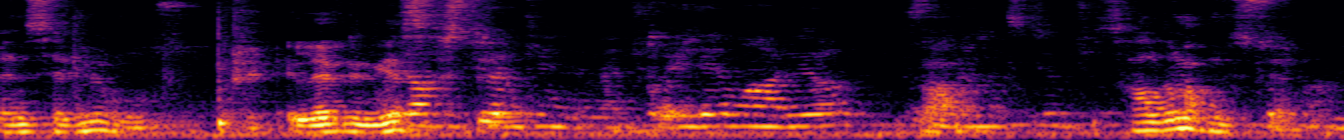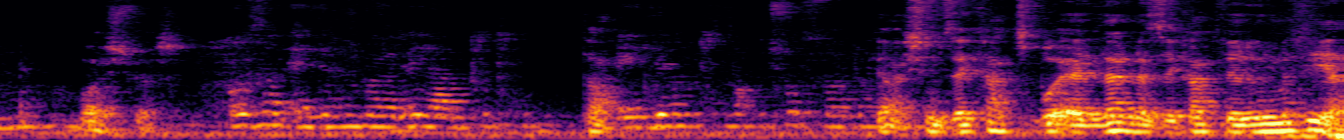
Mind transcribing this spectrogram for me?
Beni seviyor musun? Ellerini niye Çok sıkıştırıyorsun? istiyorum kendime. Çok ellerim ağrıyor. Saldırmak istiyorum çünkü. Saldırmak mı istiyorsun? Boş ver. O yüzden ellerim böyle yani tut. Tamam. Ellerimi tutmak çok zor. Ya şimdi zekat, bu ellerle zekat verilmedi ya.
